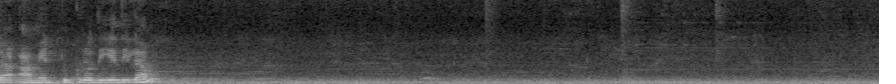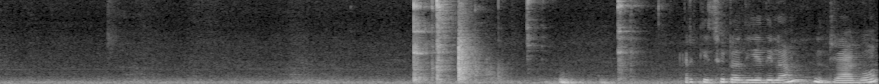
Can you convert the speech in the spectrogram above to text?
কিছুটা আমের টুকরো দিয়ে দিলাম। আর কিছুটা দিয়ে দিলাম ড্রাগন।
